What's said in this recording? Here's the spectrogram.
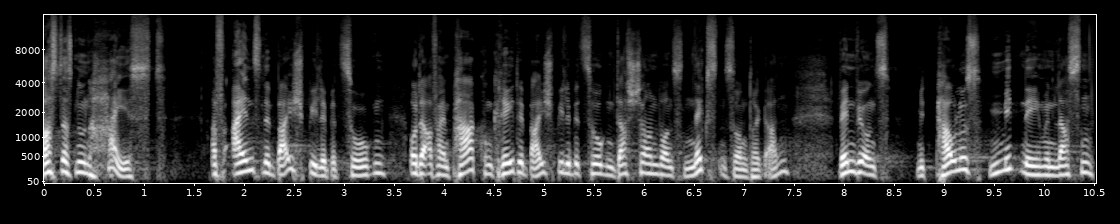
was das nun heißt, auf einzelne Beispiele bezogen oder auf ein paar konkrete Beispiele bezogen, das schauen wir uns nächsten Sonntag an, wenn wir uns mit Paulus mitnehmen lassen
